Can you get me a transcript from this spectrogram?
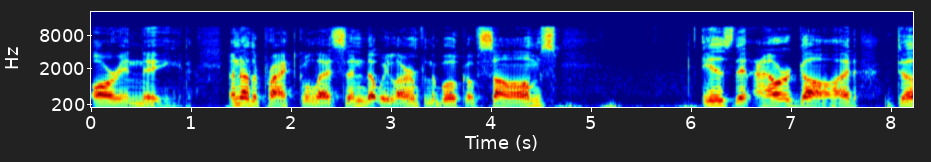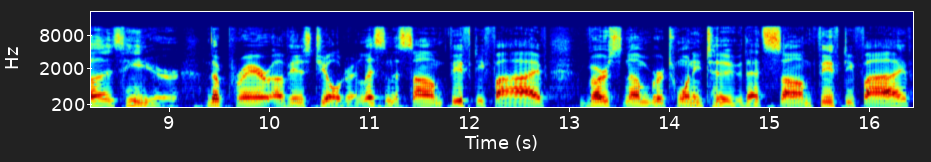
are in need. Another practical lesson that we learn from the book of Psalms is that our God does hear the prayer of His children. Listen to Psalm 55, verse number 22. That's Psalm 55.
